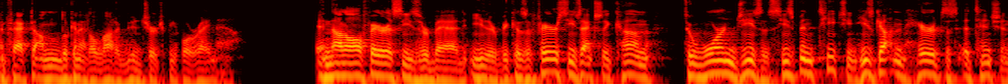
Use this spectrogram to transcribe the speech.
In fact, I'm looking at a lot of good church people right now. And not all Pharisees are bad either, because the Pharisees actually come to warn Jesus. He's been teaching, he's gotten Herod's attention.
